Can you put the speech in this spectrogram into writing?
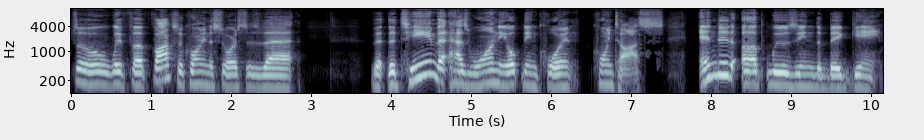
so with uh, Fox, according to sources, that that the team that has won the opening coin coin toss ended up losing the big game.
